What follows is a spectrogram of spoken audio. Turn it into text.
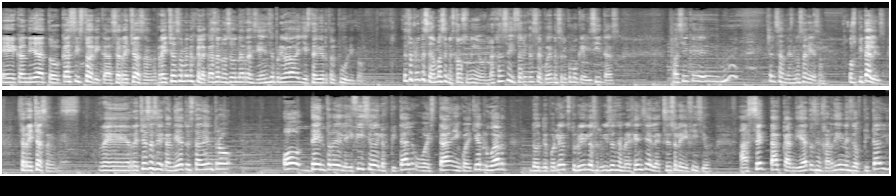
Eh, candidato, casa histórica, se rechazan. Rechaza menos que la casa no sea una residencia privada y esté abierta al público. Esto creo que se da más en Estados Unidos. Las casas históricas se pueden hacer como que visitas. Así que... Mmm, interesante, no sabía eso. Hospitales. Se rechazan. rechaza si el candidato está dentro o dentro del edificio del hospital o está en cualquier lugar donde podría obstruir los servicios de emergencia el acceso al edificio. Acepta candidatos en jardines de hospital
